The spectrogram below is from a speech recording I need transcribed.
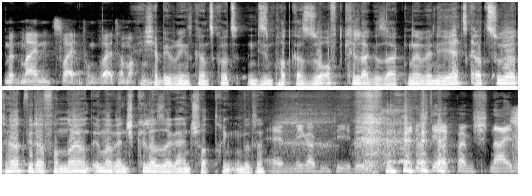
mit meinem zweiten Punkt weitermachen. Ich habe übrigens ganz kurz in diesem Podcast so oft Killer gesagt, ne? Wenn ihr jetzt gerade zuhört, hört wieder von neu und immer, wenn ich Killer sage, einen Shot trinken, bitte. Ey, mega gute Idee. Werde ich direkt beim Schneiden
